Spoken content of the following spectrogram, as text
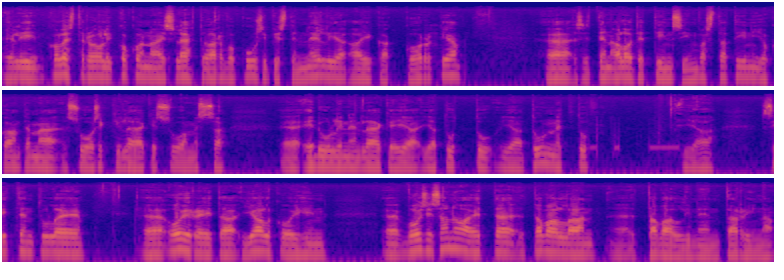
Eli kolesteroli kokonaislähtöarvo 6,4 aika korkea. Sitten aloitettiin Simvastatin, joka on tämä suosikkilääke Suomessa, edullinen lääke ja, ja tuttu ja tunnettu. Ja sitten tulee oireita jalkoihin. Voisi sanoa, että tavallaan tavallinen tarina.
